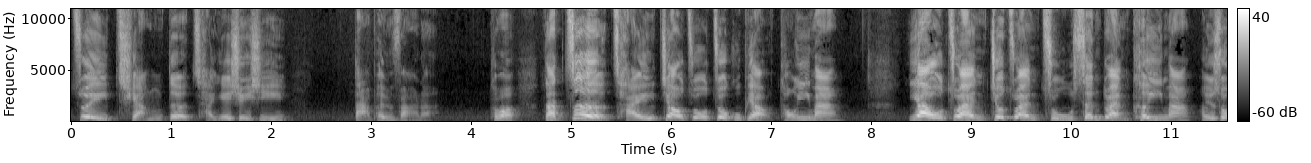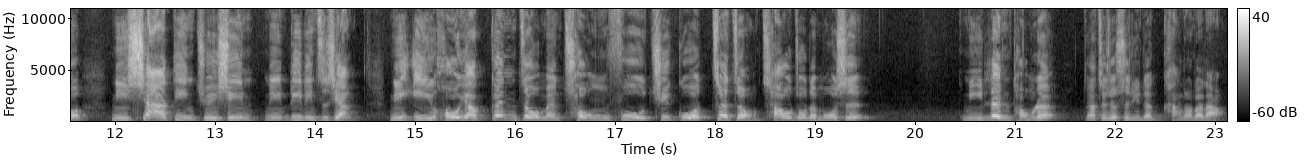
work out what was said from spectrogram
最强的产业讯息，大喷发了，好不好？那这才叫做做股票，同意吗？要赚就赚主升段，可以吗？也就是说，你下定决心，你立定志向，你以后要跟着我们重复去过这种操作的模式，你认同了，那这就是你的抗中大道，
